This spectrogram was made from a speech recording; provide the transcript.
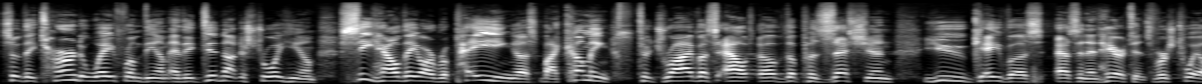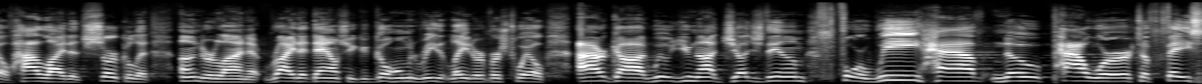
so they turned away from them and they did not destroy him. See how they are repaying us by coming to drive us out of the possession you gave us as an inheritance. Verse 12, highlight it, circle it, underline it, write it down so you could go home and read it later. Verse 12, our God will you not judge them? For we have no power to face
